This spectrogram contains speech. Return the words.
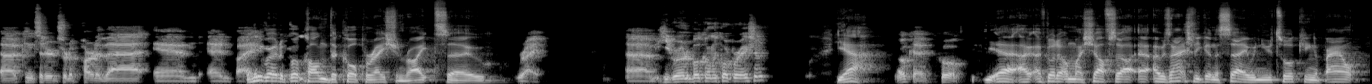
uh, considered sort of part of that, and and by and he wrote a book on the corporation, right? So right, um, he wrote a book on the corporation. Yeah. Okay, cool. Yeah, I, have got it on my shelf. So I, I was actually going to say when you were talking about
